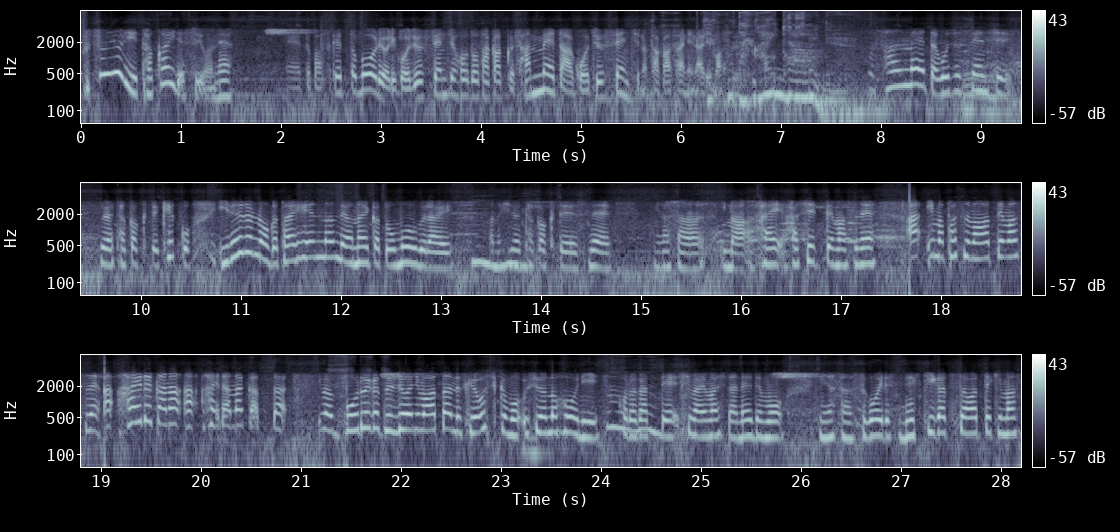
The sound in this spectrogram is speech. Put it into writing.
普通より高いですよね。えっとバスケットボールより50センチほど高く3メーター50センチの高さになります。高いんだ。3メーター50センチぐらい高くて結構入れるのが大変なんではないかと思うぐらいあの非常に高くてですね皆さん今はい走ってますね。あ今パス回ってますね。あ入るかな？あ入らなかった。今ボールが頭上に回ったんですけど惜しくも後ろの方に転がってしまいましたね。でも皆さんすごいです熱気が伝わってきます。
